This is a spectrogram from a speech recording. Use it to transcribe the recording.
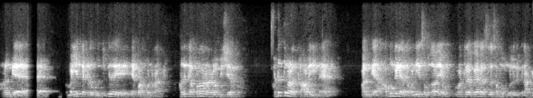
அங்க மையத்தை கழுவுறதுக்கு ஏற்பாடு பண்றாங்க. அதுக்கப்புறம் தான் நாங்களாம் போய் சேர்றோம் அடுத்த நாள் காலையில அங்க அவங்களே அந்த வன்னிய சமுதாயம் மற்ற வேற சில சமூகங்கள் இருக்கிறாங்க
